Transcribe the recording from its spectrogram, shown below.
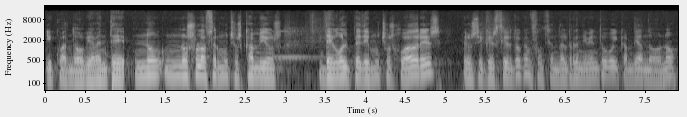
y cuando obviamente no, no suelo hacer muchos cambios de golpe de muchos jugadores, pero sí que es cierto que en función del rendimiento voy cambiando o no.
